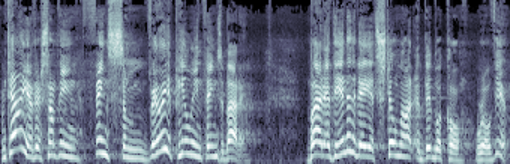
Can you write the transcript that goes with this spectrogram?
I'm telling you, there's something, things, some very appealing things about it. But at the end of the day, it's still not a biblical worldview.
